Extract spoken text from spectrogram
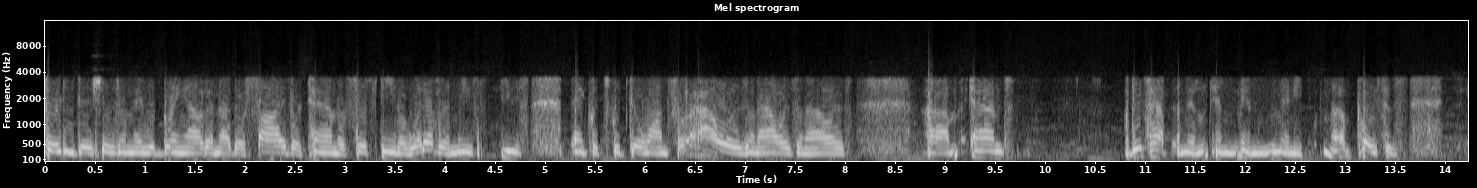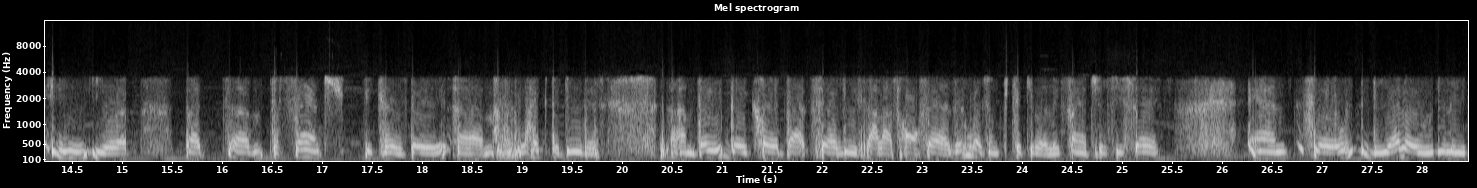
30 dishes, and they would bring out another five or 10 or 15 or whatever, and these these banquets would go on for hours and hours and hours, um, and this happened in, in, in many uh, places in Europe, but um, the French, because they um, like to do this, um, they they called that service à la française. It wasn't particularly French, as you say. And so the other really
